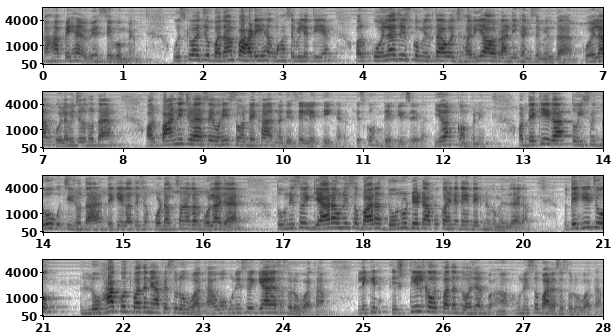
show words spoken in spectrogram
कहाँ पे है? वेस्ट सिवम में। उसके बाद जो बादाम पहाड़ी है, वहाँ से भी लेती है। और कोयला जो इसको मिलता है, वो झरिया और रानीगंज से मिलता है। कोयला कोयला भी ज़रूरत होता है। और पानी जो है से वही सोनरेखा नदी से लेती है। इसको देख लीजिएगा। यह कंपनी और देखिएगा तो इसमें दो चीज़ होता है। देखिएगा तो इसमें प्रोडक्शन अगर बोला जाए तो 1911 1912 दोनों डेट आपको कहीं ना कहीं देखने को मिल जाएगा। तो देखिए, जो लोहा का उत्पादन यहाँ पे शुरू हुआ था, वो 1911 से शुरू हुआ था। लेकिन स्टील का उत्पादन 2000 1912 से शुरू हुआ था।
